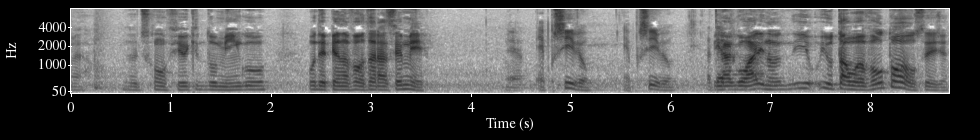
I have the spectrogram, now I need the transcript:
É, eu desconfio que domingo o Depena voltará a ser meia. É, é possível, é possível. Até e agora, e, e, e o Tauan voltou, ou seja,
